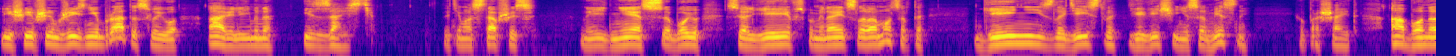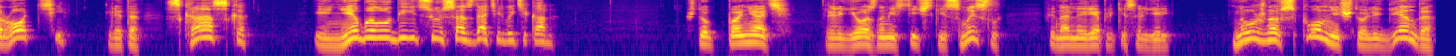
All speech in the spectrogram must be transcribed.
лишившем жизни брата своего, Авеля, именно из зависти. Затем, оставшись наедине с собою, Сальери вспоминает слова Моцарта «Гений и злодейство — две вещи несовместны» и вопрошает «А Бонаротти?» Или это сказка, и не был убийцей создатель Ватикана? Чтобы понять религиозно-мистический смысл финальной реплики Сальери, нужно вспомнить, что легенда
